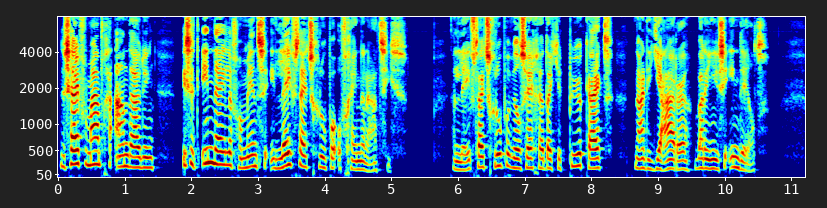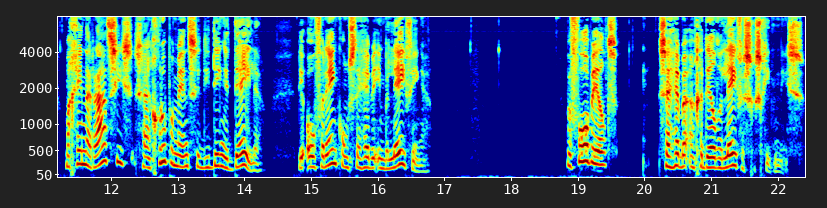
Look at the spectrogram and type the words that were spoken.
De cijfermatige aanduiding is het indelen van mensen in leeftijdsgroepen of generaties. Een leeftijdsgroepen wil zeggen dat je puur kijkt naar de jaren waarin je ze indeelt. Maar generaties zijn groepen mensen die dingen delen, die overeenkomsten hebben in belevingen Bijvoorbeeld, ze hebben een gedeelde levensgeschiedenis.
